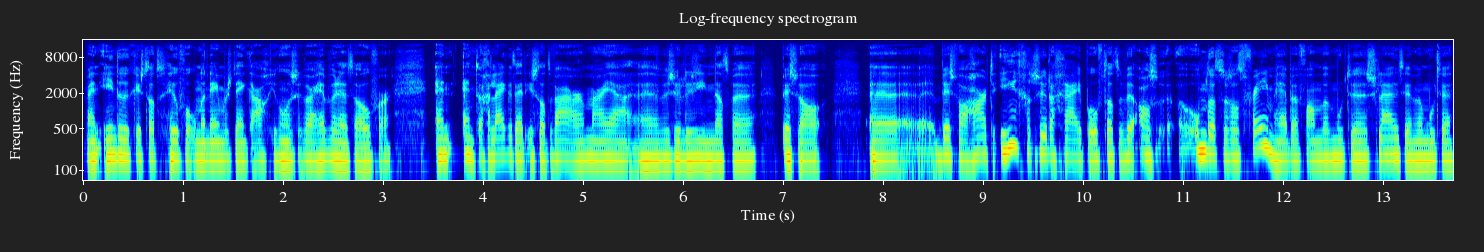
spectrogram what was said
mijn indruk is dat heel veel ondernemers denken: ach jongens, waar hebben we het over? En, en tegelijkertijd is dat waar. Maar ja, we zullen zien dat we best wel, uh, best wel hard in zullen grijpen. Of dat we als, omdat we dat frame hebben van we moeten sluiten en we moeten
